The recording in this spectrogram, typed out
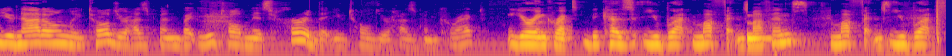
You not only told your husband, but you told Ms. Heard that you told your husband, correct? You're incorrect. Because you brought muffins, Muffins? muffins, you brought,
